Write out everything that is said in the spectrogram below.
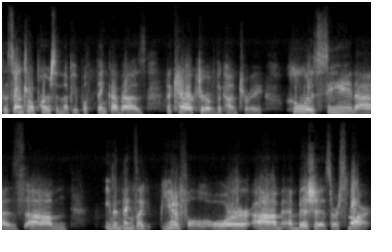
the central person that people think of as the character of the country who is seen as um, even things like beautiful or um, ambitious or smart,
